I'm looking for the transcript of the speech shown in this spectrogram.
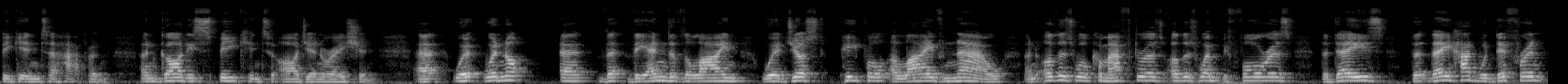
begin to happen. And God is speaking to our generation. Uh, we're, we're not uh, the, the end of the line. We're just people alive now, and others will come after us. Others went before us. The days that they had were different.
